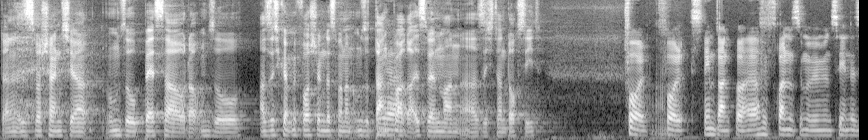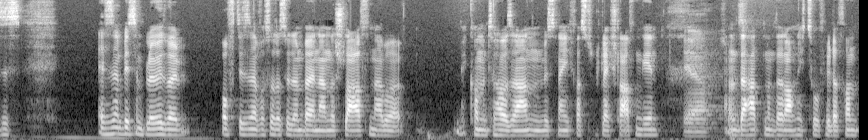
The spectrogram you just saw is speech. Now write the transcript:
Dann ist es wahrscheinlich ja umso besser oder umso. Also ich könnte mir vorstellen, dass man dann umso dankbarer ja. ist, wenn man äh, sich dann doch sieht. Voll, voll, extrem dankbar. Ja, wir freuen uns immer, wenn wir uns sehen. Es ist, es ist ein bisschen blöd, weil oft ist es einfach so, dass wir dann beieinander schlafen, aber wir kommen zu Hause an und müssen eigentlich fast schon gleich schlafen gehen. Ja. Und da hat man dann auch nicht so viel davon.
